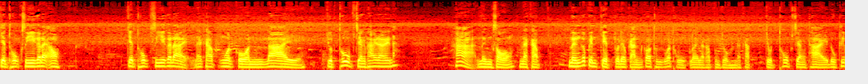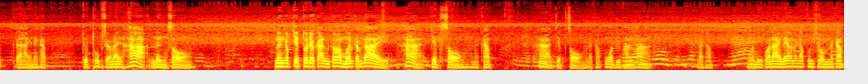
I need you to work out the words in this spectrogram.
เจ็ดหกสี่ก็ได้เอาเจ็ดหกสี่ก็ได้นะครับ งวดก่อนได้จุดทูบเสียงไทายอะไรนะห้าหนึ่งสองนะครับ หนึ่งก็เป็นเจ็ดตัวเดียวกัน ก็ถือว่าถูกเลยแหละครับคุณผู้ชมนะครับ จุดทูบเสียงไทายดูคลิปได้นะครับ จุดทูบเสียงไทยห้าหนึ่งสองหนึ่งกับเจ็ดตัวเดียวกันก็เหมือนกับได้ห้าเจ็ดสองนะครับห้าเจ็ดสองนะครับงวดที่ผ่านมานะครับวันนี้ก็ได้แล้วนะครับคุณผู้ชมนะครับ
